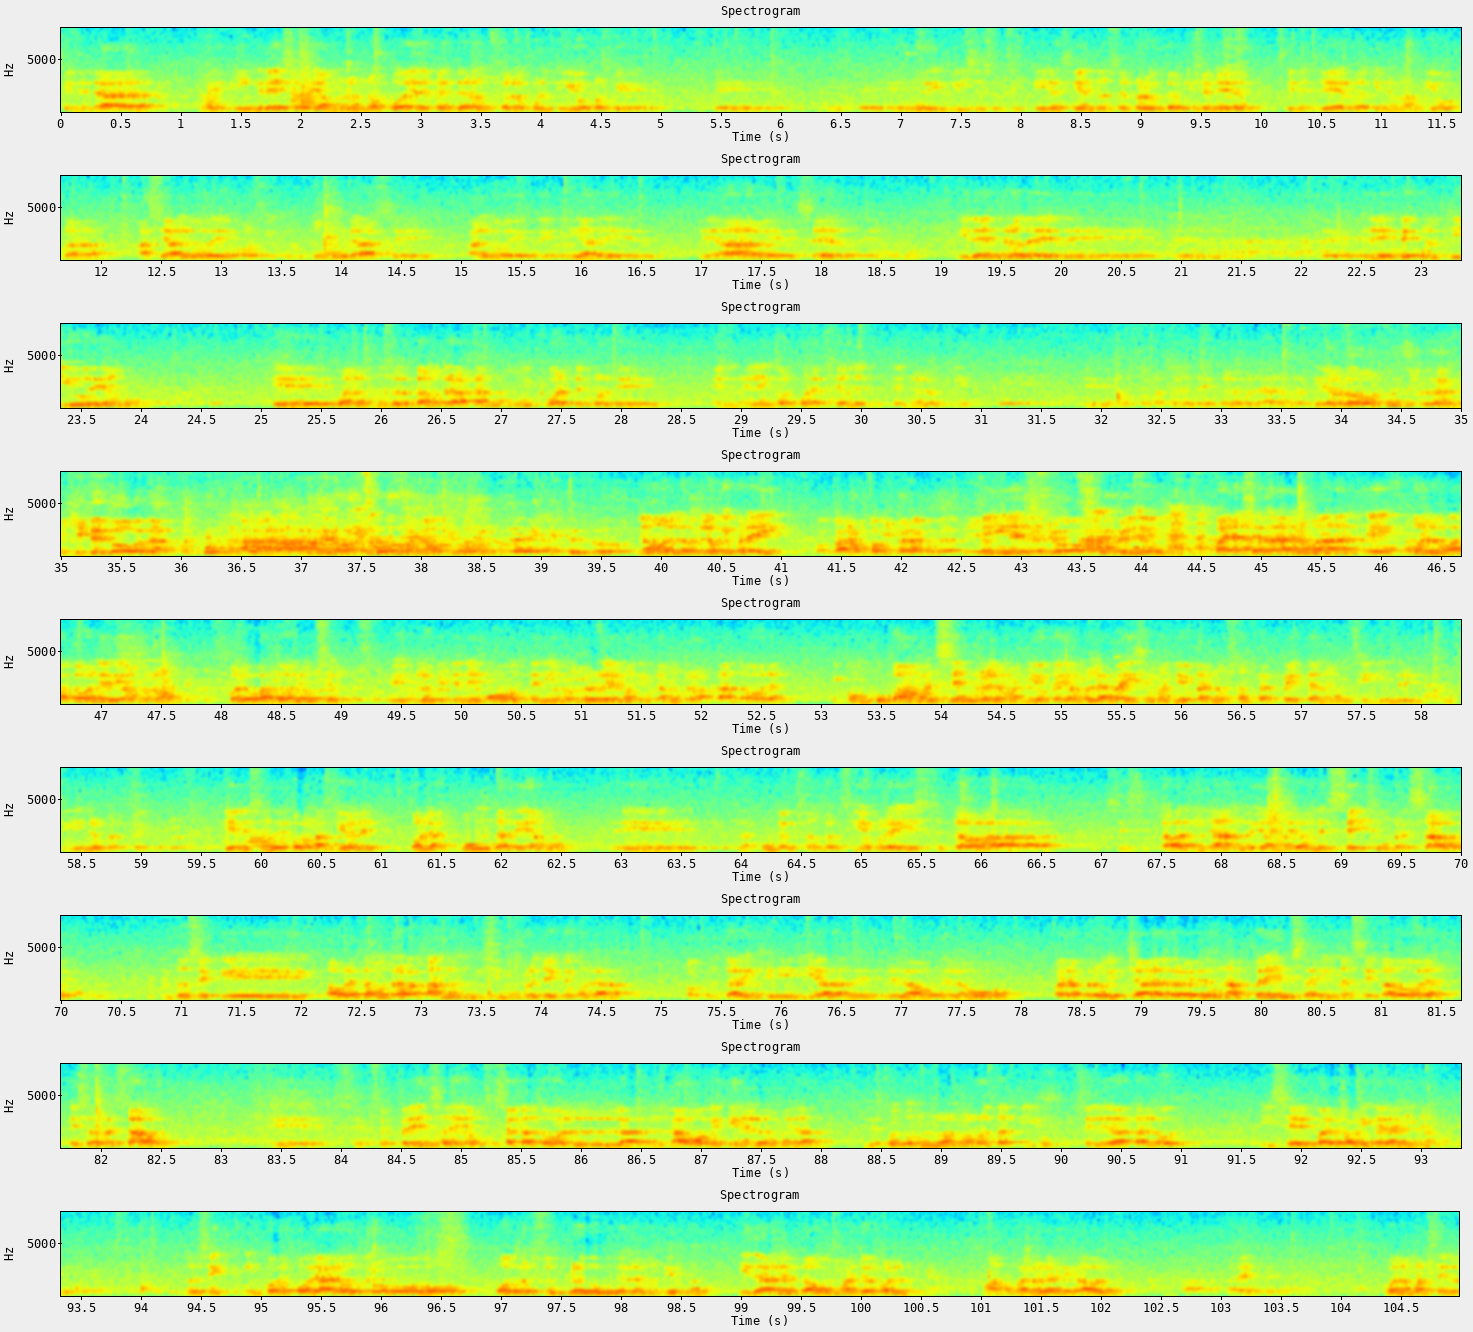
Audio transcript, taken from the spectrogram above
generar eh, ingresos, digamos, no, puede depender de un solo cultivo porque eh, subsistir así, entonces el productor misionero tiene hierba, tiene mandioca, hace algo de horticultura, hace algo de, cría de, aves, de cerdo, y dentro de, de este cultivo, digamos, bueno, nosotros estamos trabajando muy fuerte eh, en, la incorporación de tecnología. Eh, no lo, lo que por ahí... Contanos un poquito de la cooperativa. Sí, eso. Para cerrar nomás, eh, con los bastones, digamos, ¿no? Con los bastones, lo que tenemos, teníamos un problema que estamos trabajando ahora, y como ocupamos el centro de la mandioca, digamos, las raíces de mandioca no son perfectas, no es un cilindro, un cilindro perfecto, tiene sus deformaciones, con las puntas, digamos, eh, las puntas que son torcidas por ahí eso se estaba, se, estaba tirando, digamos, era un desecho, un rezago, digamos. Entonces que ahora estamos trabajando, hicimos un proyecto con la Facultad de Ingeniería de, la, de la UBA para aprovechar a través de una prensa y una secadora esos rezagos se, prensa, digamos, se saca todo el, agua que tiene la humedad y después con un horno rotativo se le da calor y se para fabricar harina Entonces incorporar otro, otro subproducto de la mandioca y darle aún mayor valor, más valor agregado a, este. Bueno Marcelo.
